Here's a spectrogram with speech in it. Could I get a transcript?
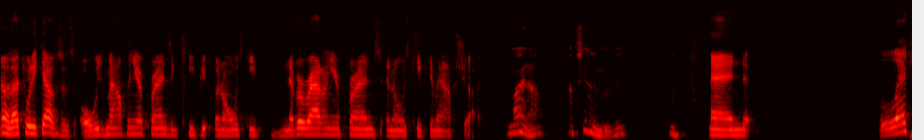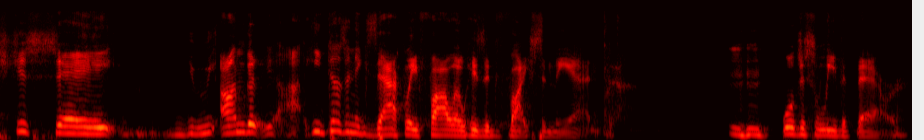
No, that's what he tells us: always mouth on your friends and keep you, and always keep, never rat on your friends, and always keep your mouth shut. Why not? I've seen the movie. and let's just say I'm gonna. He doesn't exactly follow his advice in the end. Hmm We'll just leave it there.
